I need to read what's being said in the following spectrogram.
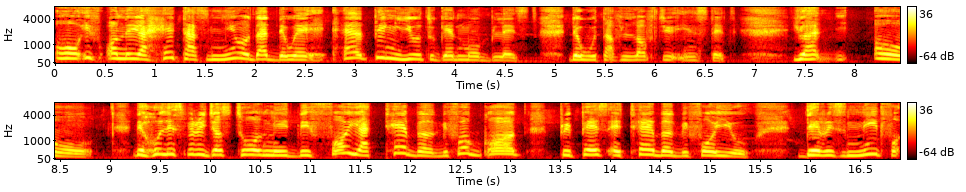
oh, if only your haters knew that they were helping you to get more blessed, they would have loved you instead. You are, oh, the Holy Spirit just told me before your table, before God prepares a table before you, there is need for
